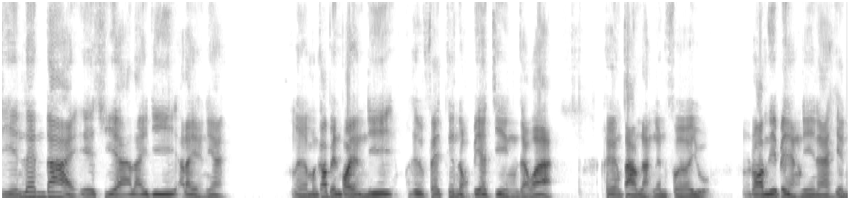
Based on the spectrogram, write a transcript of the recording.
จีนเล่นได้เอเชียอะไรดีอะไรอย่างเงี้ยเออมันก็เป็นเพราะอย่างนี้คือเฟดขึ้นดอกเบี้ยจริง แต่ว่าเขายังตามหลังเงินเฟ้ออยู่ รอบนี้เป็นอย่างนี้นะ เห็น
